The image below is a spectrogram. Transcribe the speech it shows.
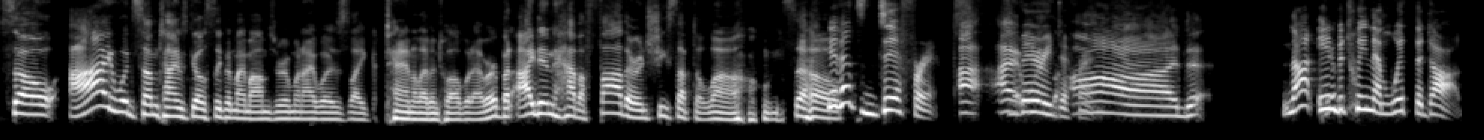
So I would sometimes go sleep in my mom's room when I was like 10, 11, 12, whatever, but I didn't have a father and she slept alone. So yeah, that's different. I, I very different. Odd. Not in between them with the dog.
